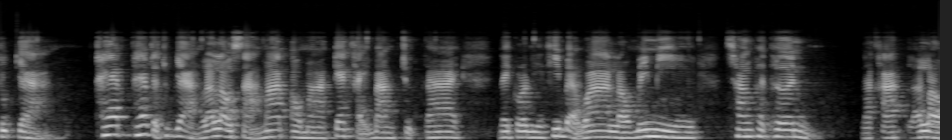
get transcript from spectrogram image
ทุกอย่างแทบแทบจะทุกอย่างแล้วเราสามารถเอามาแก้ไขบางจุดได้ ในกรณีที่แบบว่าเราไม่มีช่างแพทเทิร์นนะคะ แล้วเรา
